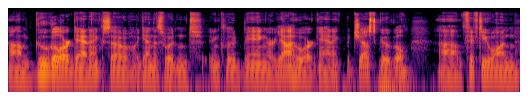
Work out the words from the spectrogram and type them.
Um, Google Organic, so again, this wouldn't include Bing or Yahoo Organic, but just Google, um, 51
